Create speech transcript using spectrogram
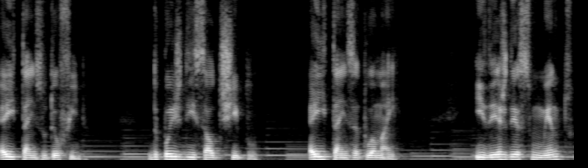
aí tens o teu filho. Depois disse ao discípulo: Aí tens a tua mãe. E desde esse momento,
